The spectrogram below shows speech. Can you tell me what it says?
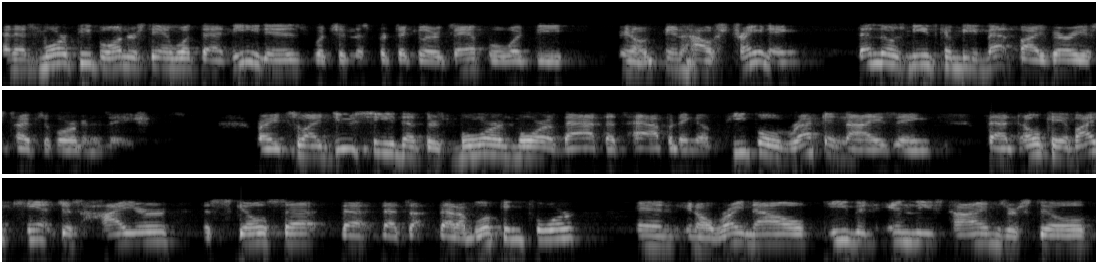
And as more people understand what that need is, which in this particular example would be, you know, in-house training, then those needs can be met by various types of organizations. Right. So I do see that there's more and more of that that's happening of people recognizing that, okay, if I can't just hire the skill set that, that's, that I'm looking for, and, you know, right now, even in these times, there's still,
